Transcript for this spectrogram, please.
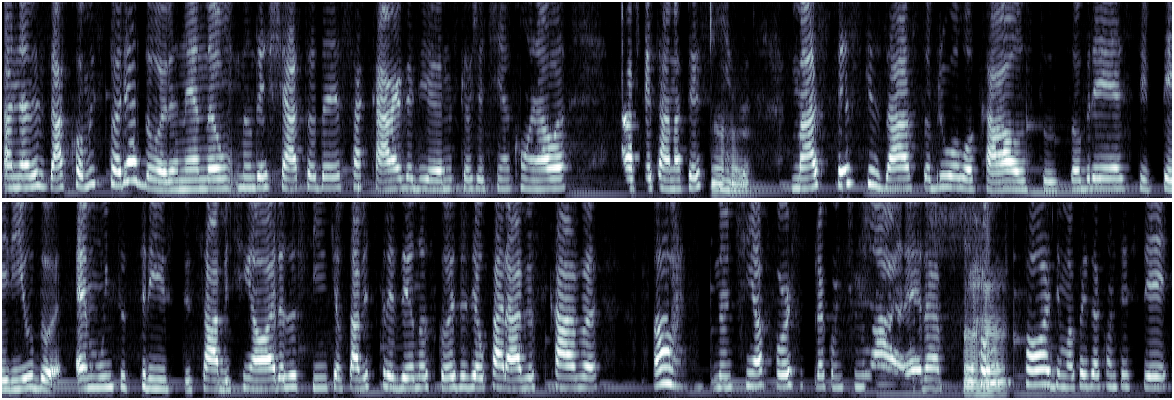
analisar como historiadora, né? Não, não deixar toda essa carga de anos que eu já tinha com ela afetar na pesquisa. Uhum. Mas pesquisar sobre o Holocausto, sobre esse período, é muito triste, sabe? Tinha horas assim que eu tava escrevendo as coisas e eu parava e eu ficava. Ah, não tinha forças para continuar. Era uhum. como que pode uma coisa acontecer?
